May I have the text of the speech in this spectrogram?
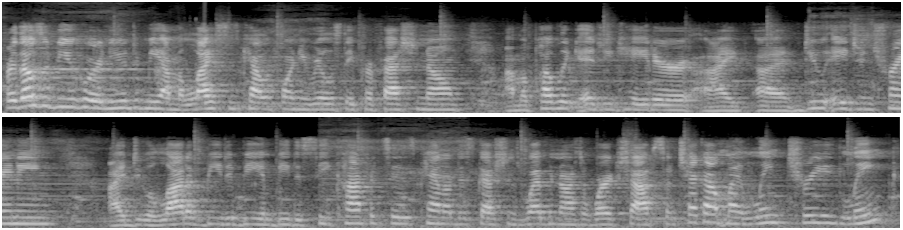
For those of you who are new to me, I'm a licensed California real estate professional. I'm a public educator. I uh, do agent training. I do a lot of B2B and B2C conferences, panel discussions, webinars, and workshops. So check out my Linktree link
